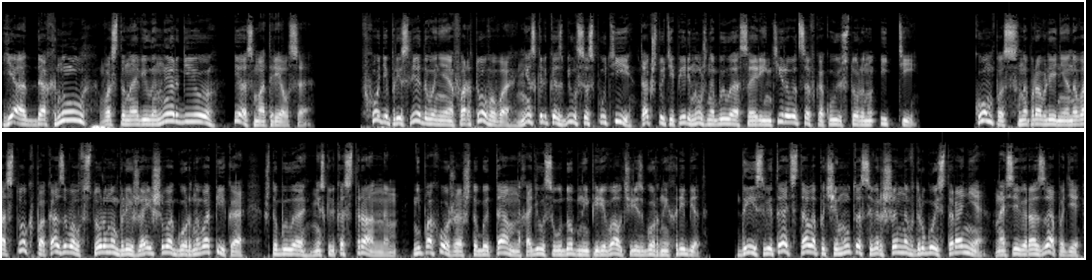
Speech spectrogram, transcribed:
Я отдохнул, восстановил энергию и осмотрелся. В ходе преследования Фартового несколько сбился с пути, так что теперь нужно было сориентироваться, в какую сторону идти. Компас направления на восток показывал в сторону ближайшего горного пика, что было несколько странным. Не похоже, чтобы там находился удобный перевал через горный хребет. Да и светать стало почему-то совершенно в другой стороне, на северо-западе,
